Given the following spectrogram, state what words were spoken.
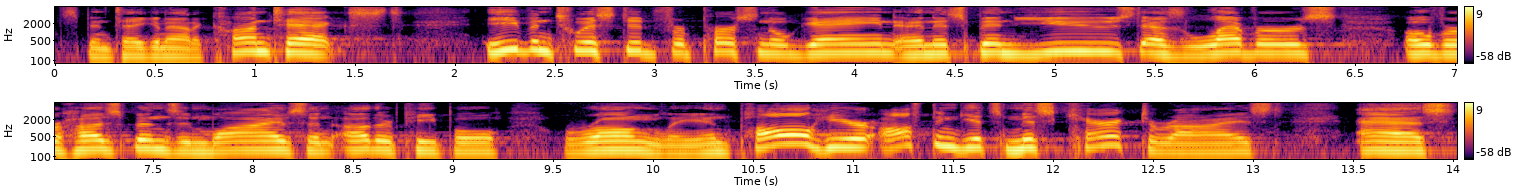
it's been taken out of context, even twisted for personal gain, and it's been used as levers over husbands and wives and other people wrongly. And Paul here often gets mischaracterized as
